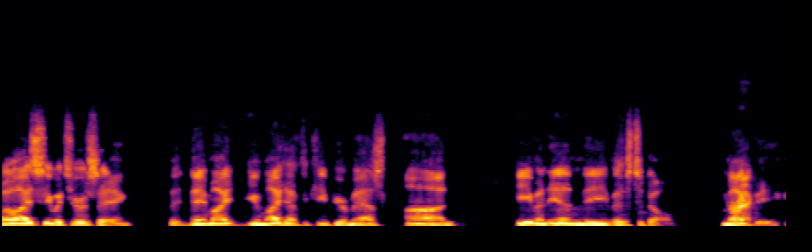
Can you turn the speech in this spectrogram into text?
well, I see what you're saying. That they might, you might have to keep your mask on, even in the Vista Dome. Might Correct. be.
